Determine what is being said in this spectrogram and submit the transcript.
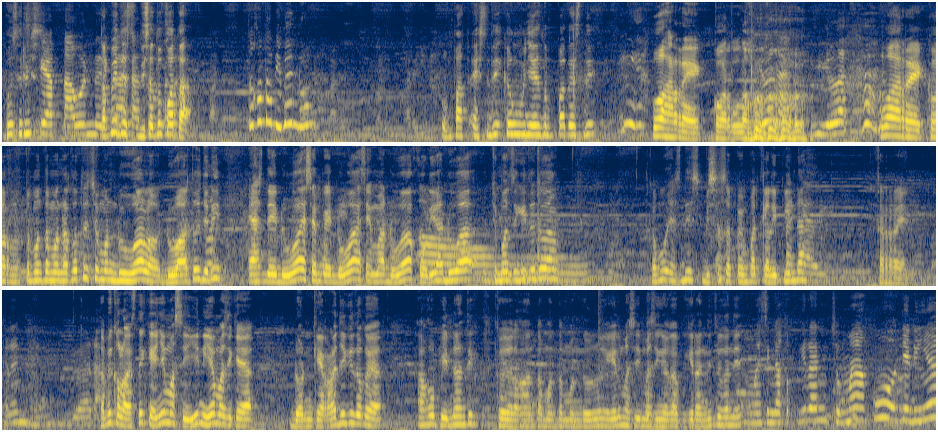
Oh, serius? Setiap tahun dari Tapi di, kelas di satu kota. Itu kota di Bandung. 4 SD kamu punya tempat SD? Iya. Wah, rekor loh. Gila. Wah, rekor. Teman-teman aku tuh cuma dua loh. Dua tuh jadi SD 2, SMP 2, SMA 2, kuliah 2, cuma segitu doang. Kamu SD bisa sampai 4 kali pindah. Oh. kali. Keren. Keren kan? Juara. Tapi kalau SD kayaknya masih ini ya, masih kayak don't care aja gitu kayak aku pindah nanti kehilangan teman-teman dulu kayak gitu masih masih nggak kepikiran itu kan ya masih nggak kepikiran cuma aku jadinya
